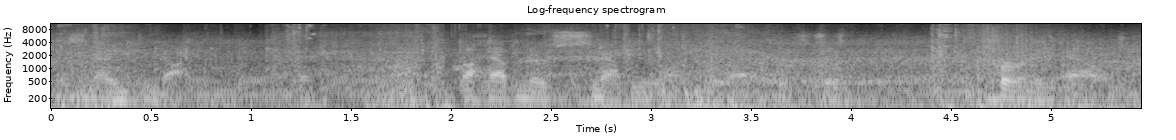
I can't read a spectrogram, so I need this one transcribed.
Because now you can die. I have no snappy line for that. It's just burning hell.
